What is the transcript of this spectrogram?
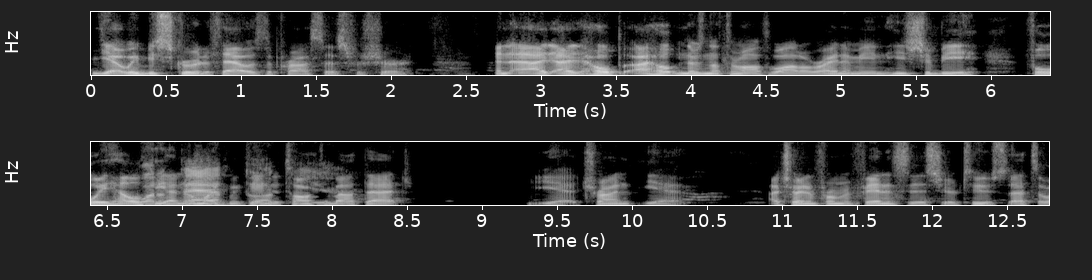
Yeah, we'd be screwed if that was the process for sure. And I, I hope I hope there's nothing wrong with Waddle, right? I mean, he should be fully healthy. I know Mike McDaniel talked year. about that. Yeah, trying. Yeah, I trained him in fantasy this year too, so that's a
